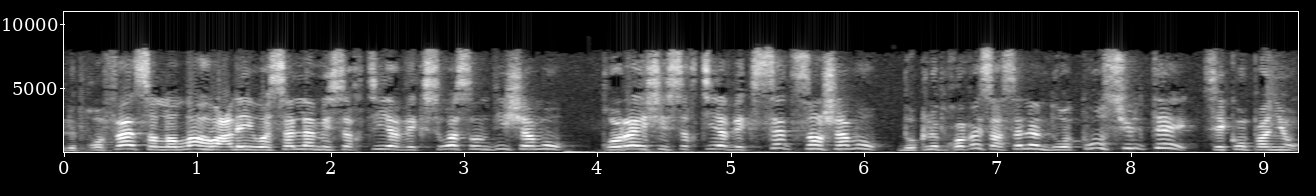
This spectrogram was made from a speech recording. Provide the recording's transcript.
Le prophète sallallahu alayhi wa sallam est sorti avec 70 chameaux. Quraysh est sorti avec 700 chameaux. Donc le prophète sallallahu alayhi wa sallam doit consulter ses compagnons.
